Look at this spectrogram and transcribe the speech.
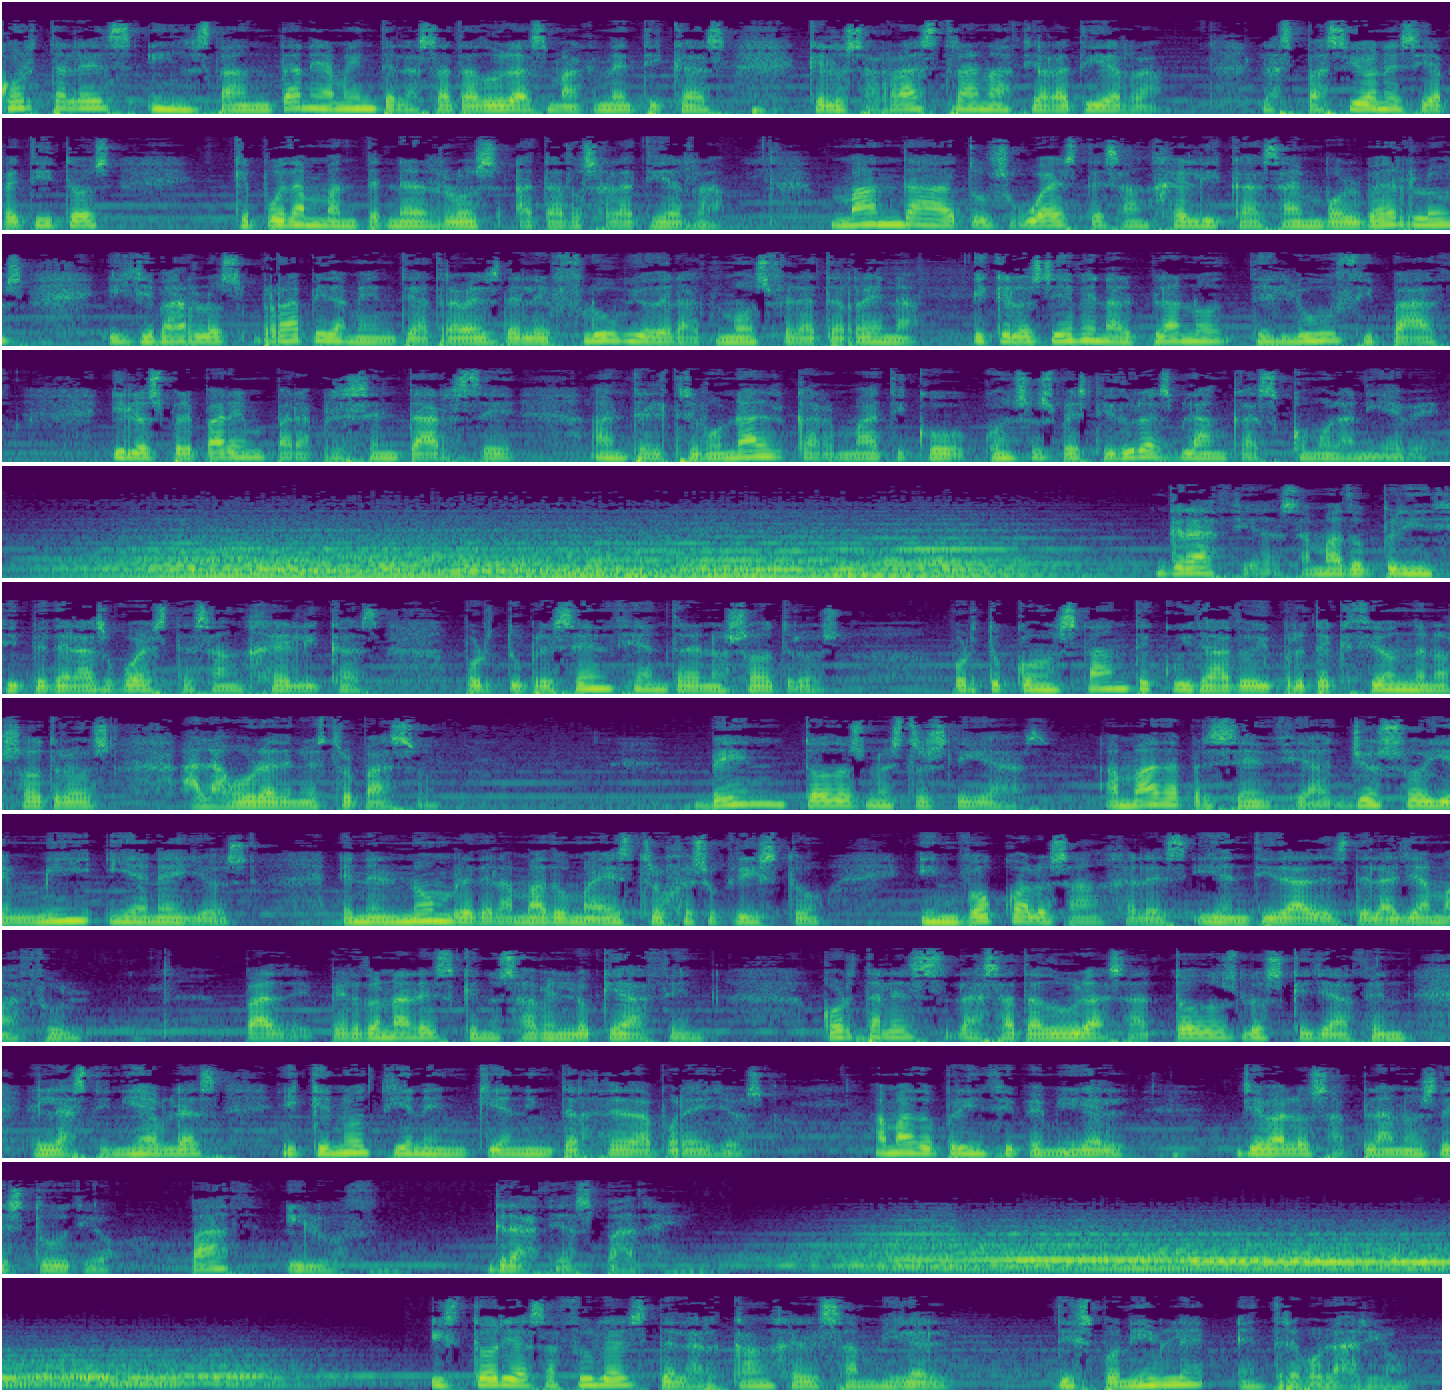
córtales instantáneamente las ataduras magnéticas que los arrastran hacia la tierra, las pasiones y apetitos que puedan mantenerlos atados a la tierra. Manda a tus huestes angélicas a envolverlos y llevarlos rápidamente a través del efluvio de la atmósfera terrena y que los lleven al plano de luz y paz y los preparen para presentarse ante el tribunal karmático con sus vestiduras blancas como la nieve. Gracias, amado príncipe de las huestes angélicas, por tu presencia entre nosotros, por tu constante cuidado y protección de nosotros a la hora de nuestro paso. Ven todos nuestros días. Amada presencia, yo soy en mí y en ellos. En el nombre del amado Maestro Jesucristo, invoco a los ángeles y entidades de la llama azul. Padre, perdónales que no saben lo que hacen córtales las ataduras a todos los que yacen en las tinieblas y que no tienen quien interceda por ellos. Amado príncipe Miguel, llévalos a planos de estudio, paz y luz. Gracias, Padre. Historias azules del Arcángel San Miguel, disponible en Trevolarium.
